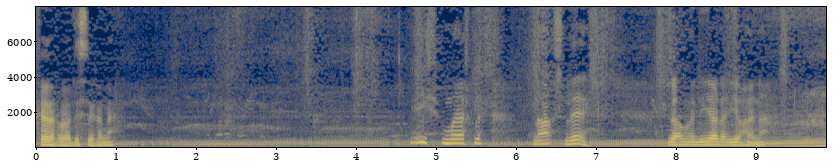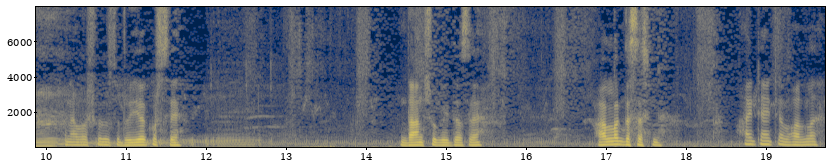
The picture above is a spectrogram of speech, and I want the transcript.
খেলা ফেলা দিচ্ছে এখানে। এই সময় আসলে না আসলে গ্রামের ইয়াটা ইয়ে হয় না। এখানে আবার শুধু শুধু ইয়ে করছে। ধান শুকাইতেছে। ভালো লাগতেছে আসলে হাইটে হাইটে ভালো লাগে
